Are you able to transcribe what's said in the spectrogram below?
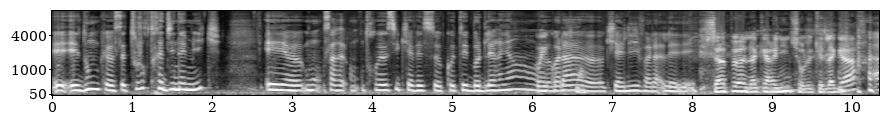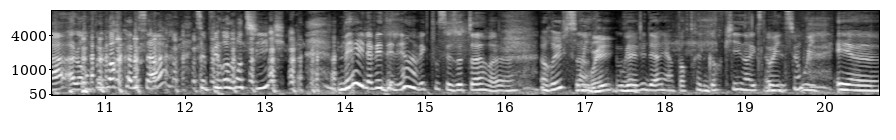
et, et donc euh, c'est toujours très dynamique et euh, bon, ça, on trouvait aussi qu'il y avait ce côté baudelairien, euh, voilà, euh, qui allie voilà les, C'est un peu Anna Karenine sur le quai de la gare. Ah, alors on peut le voir comme ça, c'est plus romantique, mais il avait des liens avec tous ces auteurs euh, russes. Oui. Vous avez vu derrière un portrait de Gorky dans Oui. l'exposition. oui. Et, euh,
